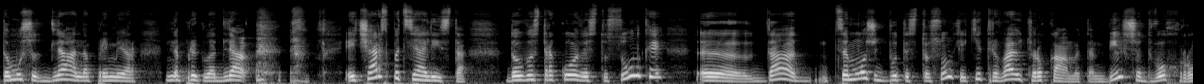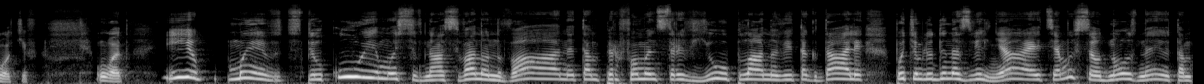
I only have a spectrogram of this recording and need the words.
Тому що для, наприклад, наприклад, для HR-спеціаліста довгострокові стосунки, е, да, це можуть бути стосунки, які тривають роками, там більше двох років. От. І ми спілкуємось, в нас ван-он-вани, там перформанс-рев'ю планові і так далі. Потім людина звільняється, ми все одно з нею там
